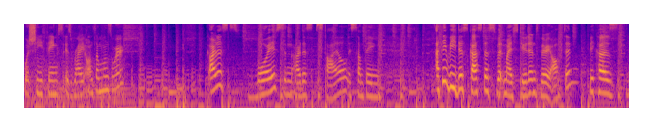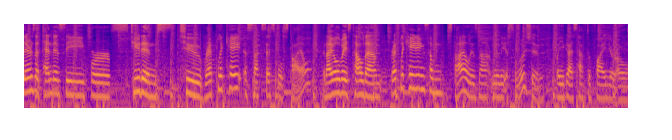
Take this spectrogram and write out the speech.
what she thinks is right on someone's work. Artist's voice and artist's style is something I think we discuss this with my students very often because there's a tendency for students to replicate a successful style. And I always tell them, replicating some style is not really a solution, but you guys have to find your own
